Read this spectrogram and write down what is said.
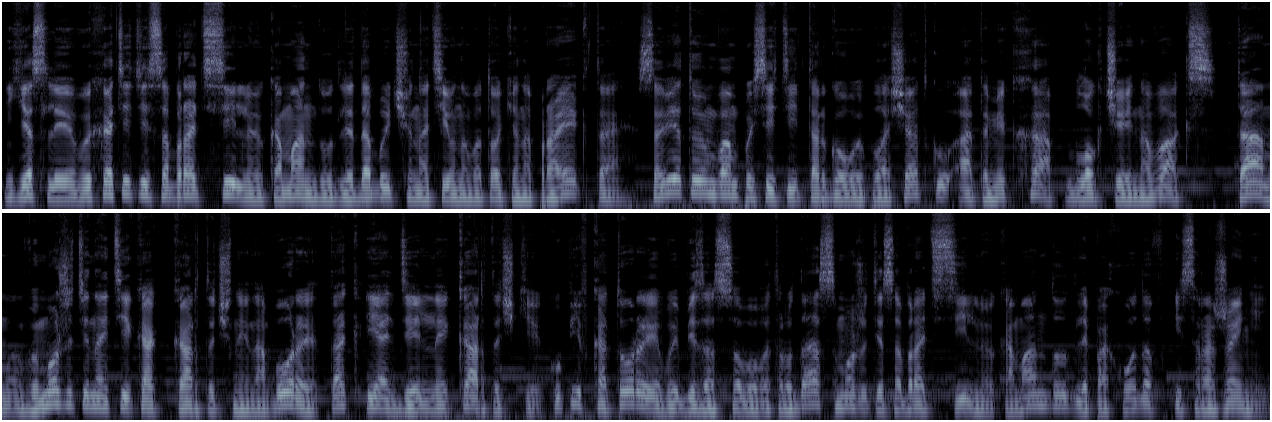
Если вы хотите собрать сильную команду для добычи нативного токена проекта, советуем вам посетить торговую площадку Atomic Hub блокчейна VAX. Там вы можете найти как карточные наборы, так и отдельные карточки, купив которые вы без особого труда сможете собрать сильную команду для походов и сражений.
